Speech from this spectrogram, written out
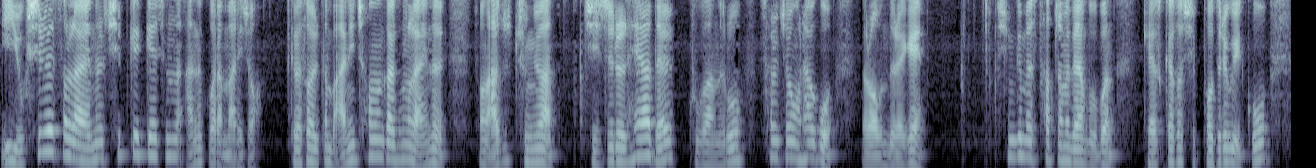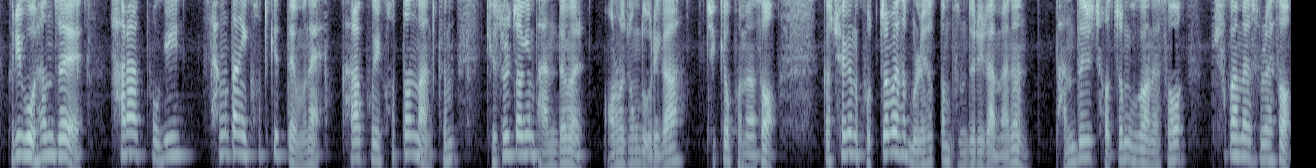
이 61선 라인을 쉽게 깨지는 않을 거란 말이죠. 그래서 일단 12,000원 가격 라인을 전 아주 중요한 지지를 해야 될 구간으로 설정을 하고 여러분들에게 신규 매수 타점에 대한 부분 계속해서 짚어드리고 있고 그리고 현재 하락폭이 상당히 컸기 때문에 하락폭이 컸던 만큼 기술적인 반등을 어느 정도 우리가 지켜보면서 그러니까 최근 고점에서 물리셨던 분들이라면은 반드시 저점 구간에서 추가 매수를 해서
